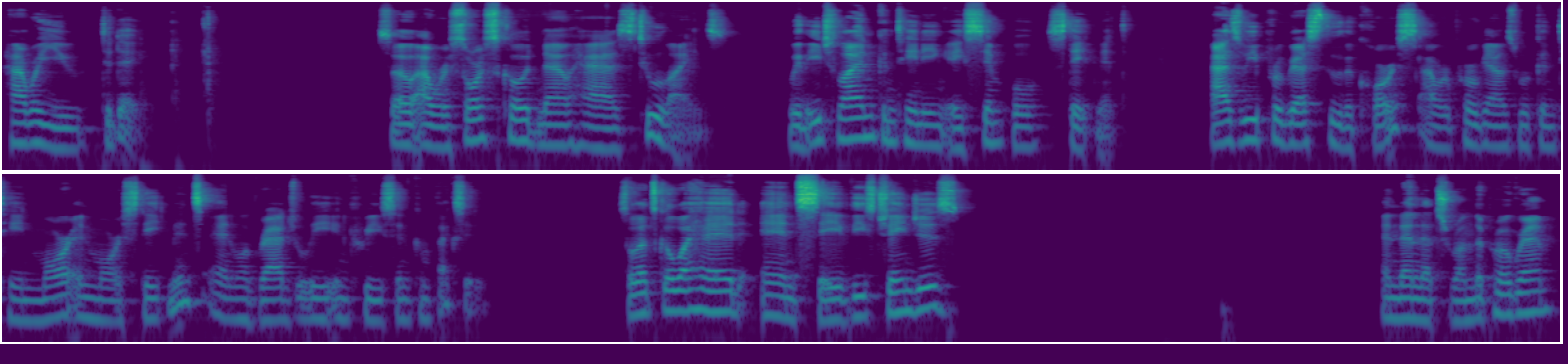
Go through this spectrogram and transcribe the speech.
how are you today. So our source code now has two lines, with each line containing a simple statement. As we progress through the course, our programs will contain more and more statements and will gradually increase in complexity. So let's go ahead and save these changes. And then let's run the program.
